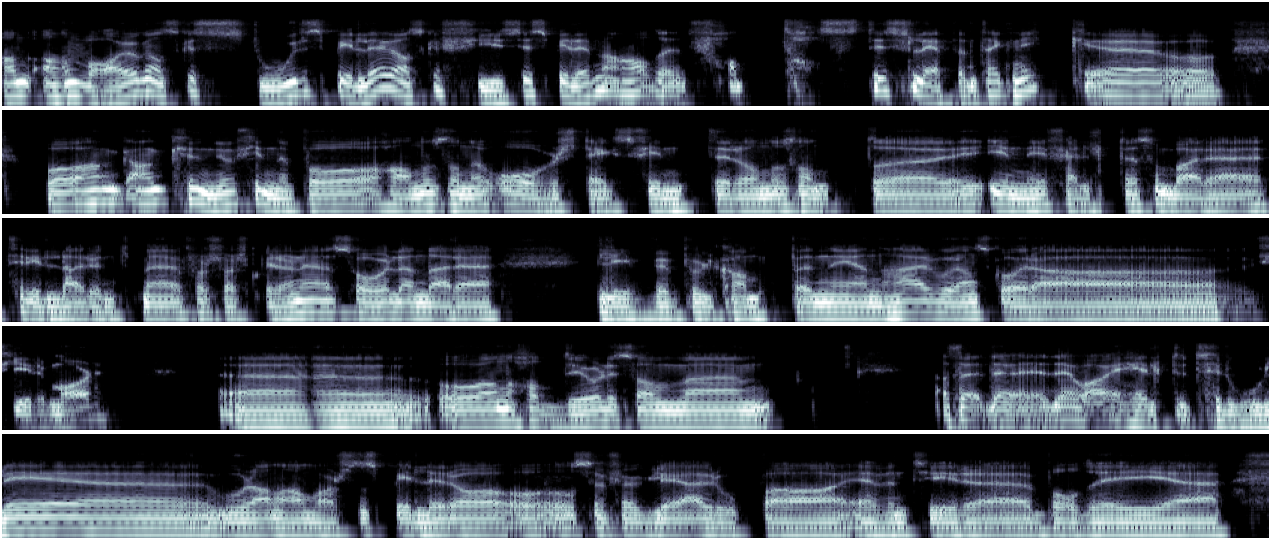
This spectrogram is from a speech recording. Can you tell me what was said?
han, han, var jo ganske stor spiller, ganske fysisk spiller, men han hadde en fantastisk slepen teknikk. Eh, og, og han, han, kunne jo finne på å ha noen sånne overstegsfinter og noe sånt uh, inne i feltet som bare trilla rundt med forsvarsspillerne. Jeg så vel den derre Liverpool-kampen igjen her, hvor han skåra fire mål. Og han hadde jo liksom Altså, det, det, var helt utrolig uh, hvordan han var som spiller, og, og selvfølgelig europaeventyret både i, uh,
